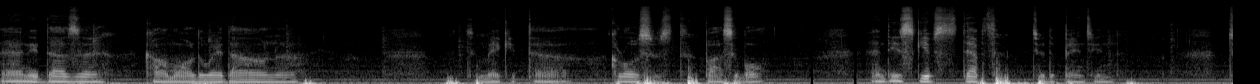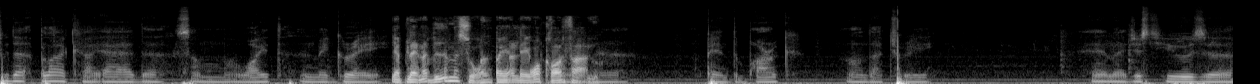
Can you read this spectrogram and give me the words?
and it does uh, come all the way down uh, to make it uh, closest possible. And this gives depth to the painting. To the black I add uh, some white and make gray. Jeg blander hvid med sort, og jeg laver gråt and farve. uh, paint the bark on that tree. And I just use uh,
